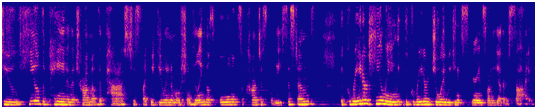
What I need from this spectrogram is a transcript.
to heal the pain and the trauma of the past, just like we do in emotional healing, those old subconscious belief systems, the greater healing, the greater joy we can experience on the other side.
